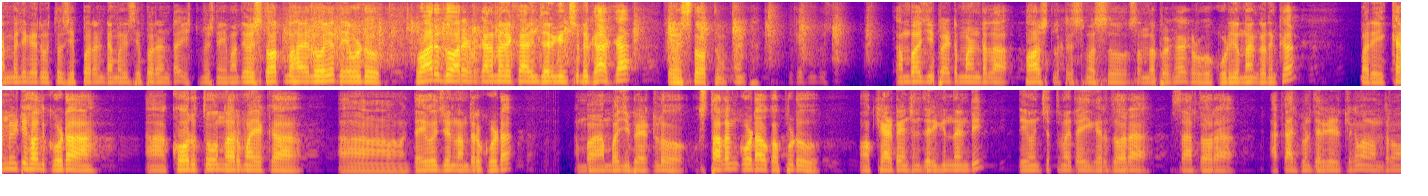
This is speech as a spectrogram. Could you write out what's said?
ఎమ్మెల్యే గారితో చెప్పారంట ఎమ్మెల్యే చెప్పారంట. ఇస్టిమేషన్ వేయమని దేవుని స్తోత్రం. దేవుడు వారి ద్వారా ఇక్కడ ఘనమైన కార్యం జరిగించింది కాక స్తోత్రం. అంబాజీపేట మండల పాస్టల్ క్రిస్మస్ సందర్భంగా ఇక్కడ కూడి ఉన్నాం కనుక. మరి కమ్యూనిటీ హాల్ కూడా కోరుతూ ఉన్నారు మా యొక్క దైవజనులందరూ కూడా. అంబా అంబాజీపేటలో స్థలం కూడా ఒకప్పుడు కేటాయించడం జరిగిందండి. దేవుని చిత్తమైతే అయ్య గారి ద్వారా సార్ ద్వారా ఆ కార్యక్రమం జరిగేటట్లుగా మనం అందరం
